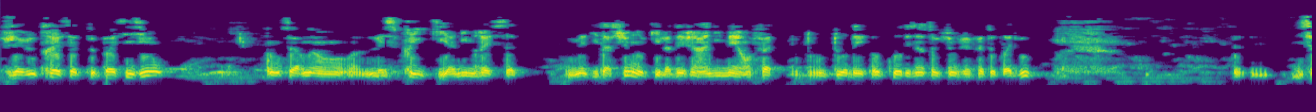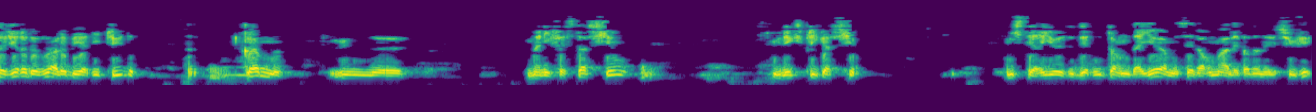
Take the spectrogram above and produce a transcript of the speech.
J'ajouterai cette précision concernant l'esprit qui animerait cette méditation et qui l'a déjà animé en fait autour des, au cours des instructions que j'ai faites auprès de vous. Il s'agirait de voir les béatitudes comme une manifestation, une explication mystérieuse et déroutante d'ailleurs, mais c'est normal étant donné le sujet,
